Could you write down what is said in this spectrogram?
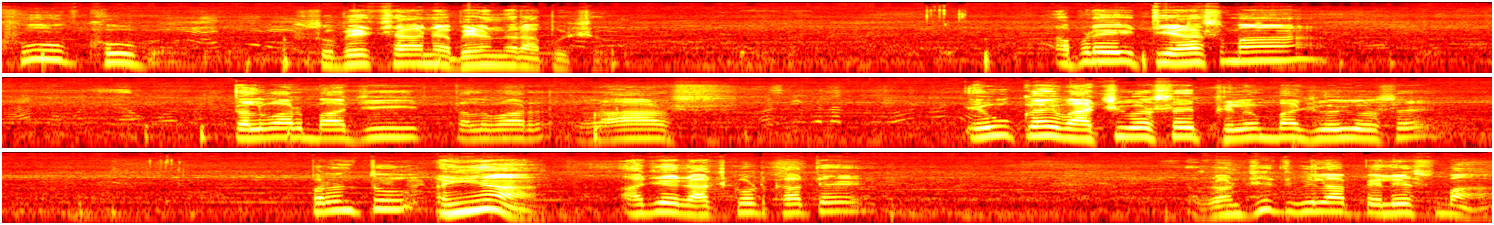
ખૂબ ખૂબ શુભેચ્છા અને અભિનંદન આપું છું આપણે ઇતિહાસમાં તલવારબાજી તલવાર રાસ એવું કંઈ વાંચ્યું હશે ફિલ્મમાં જોયું હશે પરંતુ અહીંયા આજે રાજકોટ ખાતે રણજીત વિલા પેલેસમાં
